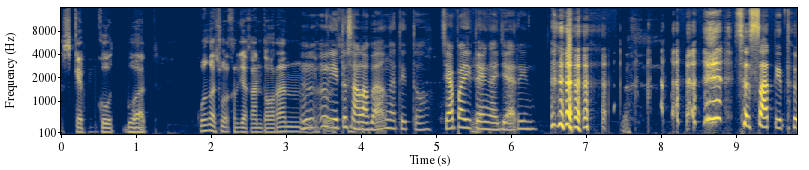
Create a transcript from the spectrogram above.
scapegoat buat gua nggak suka kerja kantoran gitu. itu salah banget itu. Siapa itu Ya. yang ngajarin? Sesat itu.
